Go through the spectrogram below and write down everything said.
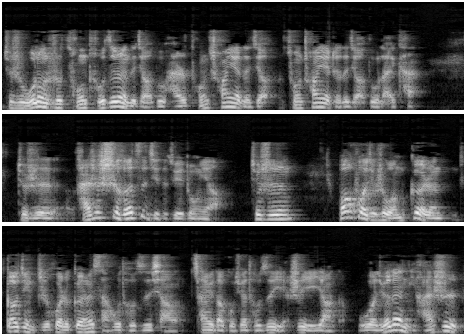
就是无论是从投资人的角度还是从创业的角从创业者的角度来看，就是还是适合自己的最重要。就是包括就是我们个人高净值或者个人散户投资想参与到股权投资也是一样的。我觉得你还是。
